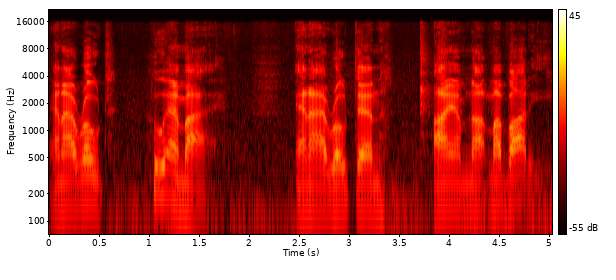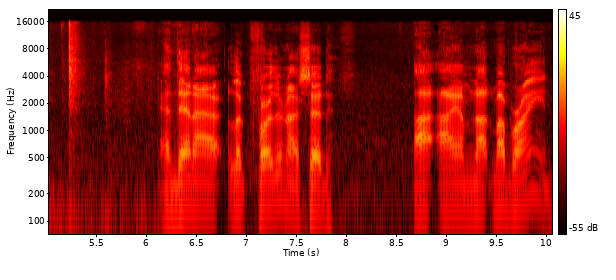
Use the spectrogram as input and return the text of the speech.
and I wrote, "Who am I?" And I wrote then, "I am not my body." And then I looked further and I said, I, I am not my brain.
